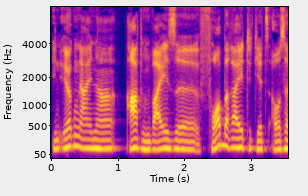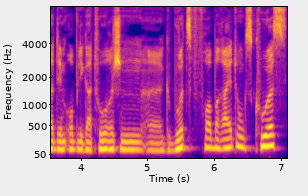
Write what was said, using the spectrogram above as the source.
in irgendeiner Art und Weise vorbereitet, jetzt außer dem obligatorischen äh, Geburtsvorbereitungskurs,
